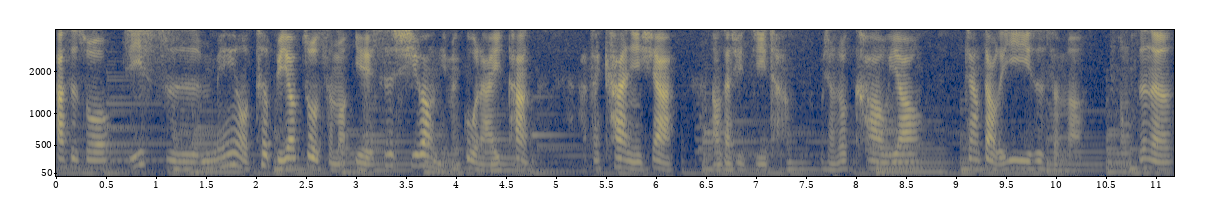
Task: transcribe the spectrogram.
他是说，即使没有特别要做什么，也是希望你们过来一趟啊，再看一下，然后再去机场。我想说，靠腰，这样到底意义是什么？总之呢，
